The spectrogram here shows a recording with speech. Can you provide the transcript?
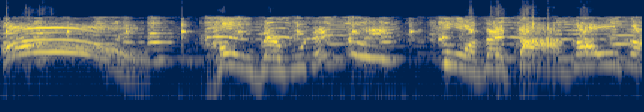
哦，后边无人追，坐在大高岗。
